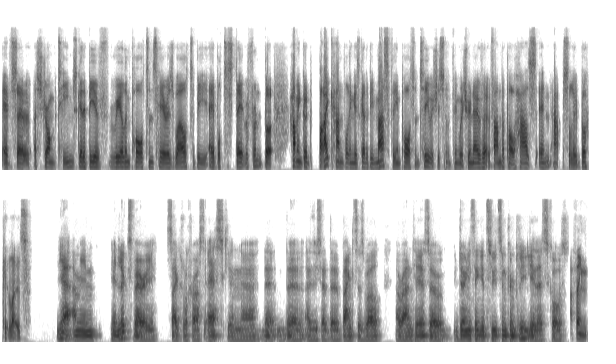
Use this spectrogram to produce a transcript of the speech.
If so, a strong team's going to be of real importance here as well to be able to stay at the front. But having good bike handling is going to be massively important too, which is something which we know that Van der Poel has in absolute bucket loads. Yeah, I mean, it looks very cyclocross esque and uh, the the as you said the banks as well around here. So don't you think it suits him completely this course? I think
